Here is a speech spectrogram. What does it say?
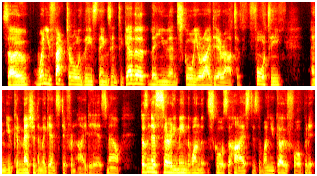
So when you factor all of these things in together, that you then score your idea out of 40 and you can measure them against different ideas. Now, doesn't necessarily mean the one that scores the highest is the one you go for, but it,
